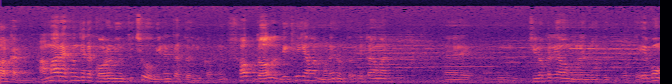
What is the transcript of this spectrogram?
দরকার নেই। আমার এখন যেটা করণীয়, কিছু অভিনেতা তৈরি করেন। সব দল দেখেই আমার মনে হতো, এটা আমার চিরকালই আমার মনের মধ্যে করতো। এবং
